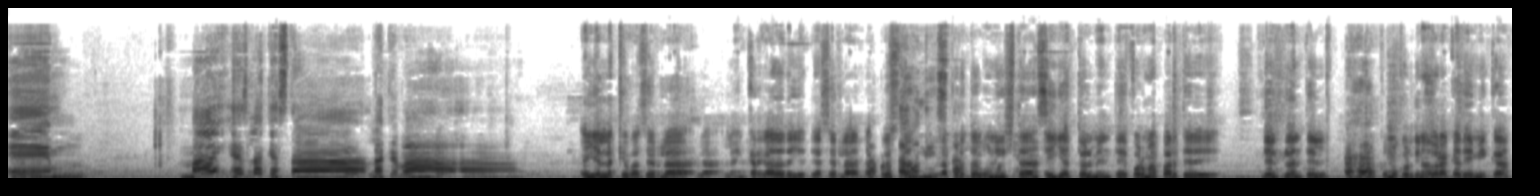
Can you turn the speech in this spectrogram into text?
Em, Mai es la que está, la que va a... Ella es la que va a ser la, la, la encargada de, de hacer la, la La puesta, protagonista, la protagonista. Ella actualmente forma parte de, del plantel Ajá. como coordinadora académica.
